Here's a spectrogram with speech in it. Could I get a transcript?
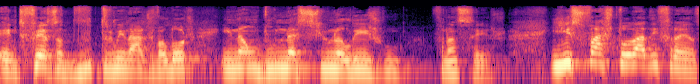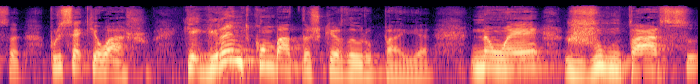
eh, em defesa de determinados valores e não do nacionalismo francês. E isso faz toda a diferença. Por isso é que eu acho que o grande combate da esquerda europeia não é juntar-se.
